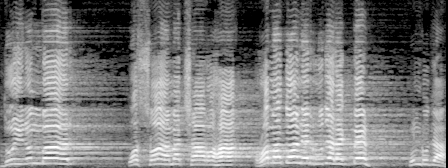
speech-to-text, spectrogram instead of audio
দুই নম্বর রমাদানের রোজা রাখবে। কোন রোজা?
